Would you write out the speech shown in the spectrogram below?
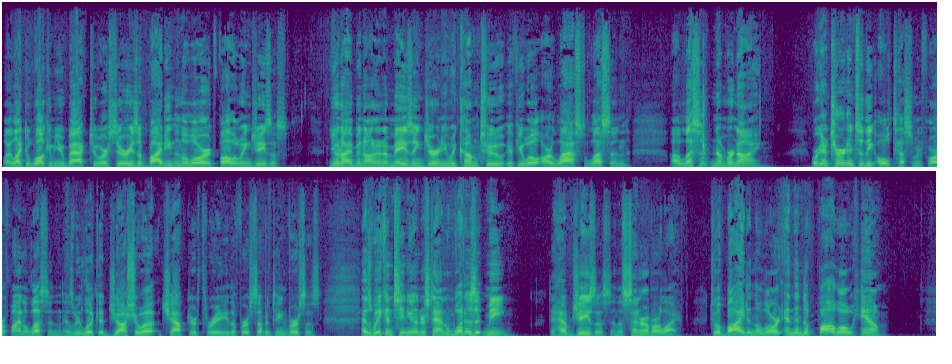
Well, I'd like to welcome you back to our series Abiding in the Lord, Following Jesus. You and I have been on an amazing journey. We come to, if you will, our last lesson, uh, lesson number nine. We're going to turn into the Old Testament for our final lesson as we look at Joshua chapter 3, the first 17 verses. As we continue to understand what does it mean to have Jesus in the center of our life, to abide in the Lord, and then to follow Him.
